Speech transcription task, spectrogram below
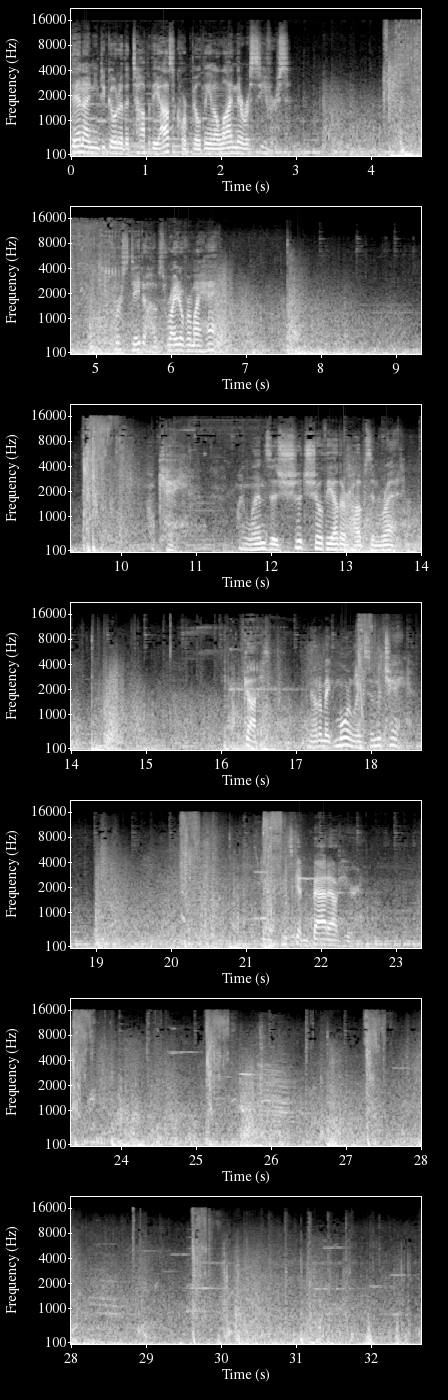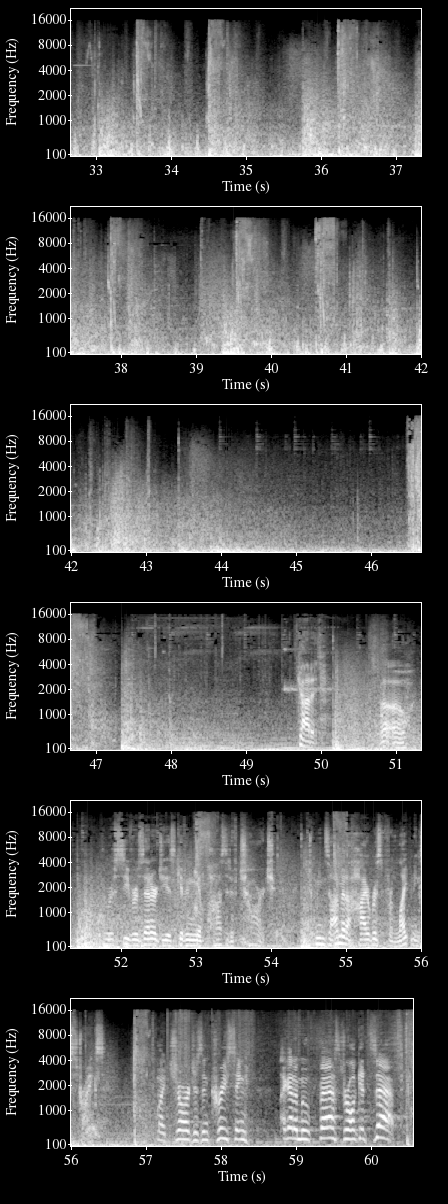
Then I need to go to the top of the Oscorp building and align their receivers. First data hub's right over my head. Okay. My lenses should show the other hubs in red. Got it. Now to make more links in the chain. It's getting bad out here. Got it. Uh-oh. The receiver's energy is giving me a positive charge, which means I'm at a high risk for lightning strikes. My charge is increasing. I gotta move fast or I'll get zapped.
